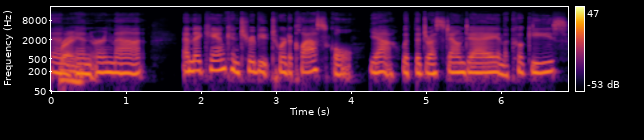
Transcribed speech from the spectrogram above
and, Right. and earn that. And they can contribute toward a class goal. Yeah, with the dress down day and the cookies.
